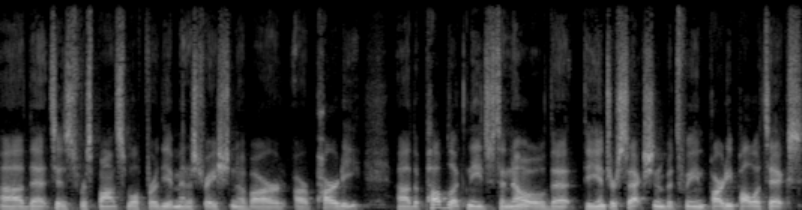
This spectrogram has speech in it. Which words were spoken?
uh, that is responsible for the administration of our, our party. Uh, the public needs to know that the intersection between party politics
